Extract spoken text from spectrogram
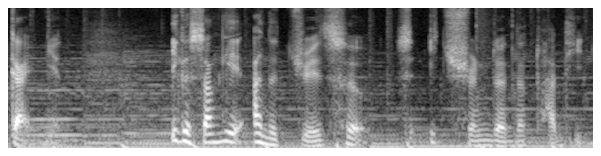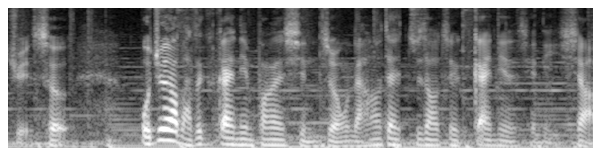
概念：一个商业案的决策是一群人的团体决策。我就要把这个概念放在心中，然后在知道这个概念的前提下，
